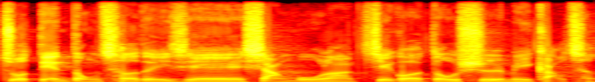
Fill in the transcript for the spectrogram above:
做电动车的一些项目啦，结果都是没搞成，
